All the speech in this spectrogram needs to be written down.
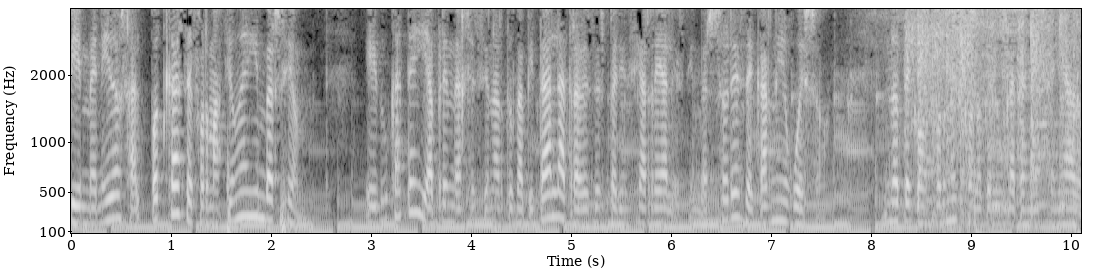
Bienvenidos al podcast de formación en inversión. Edúcate y aprende a gestionar tu capital a través de experiencias reales de inversores de carne y hueso. No te conformes con lo que nunca te han enseñado.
